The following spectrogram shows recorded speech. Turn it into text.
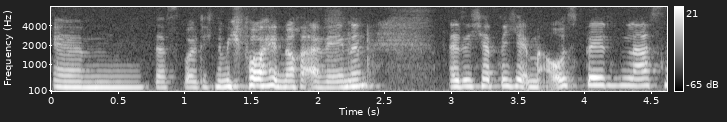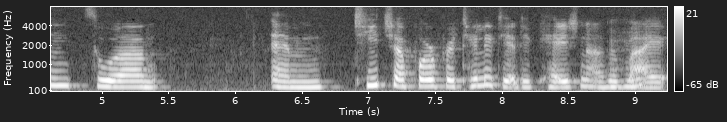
ähm, das wollte ich nämlich vorhin noch erwähnen. Also ich habe mich ja immer ausbilden lassen zur ähm, Teacher for Fertility Education, also mhm. bei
